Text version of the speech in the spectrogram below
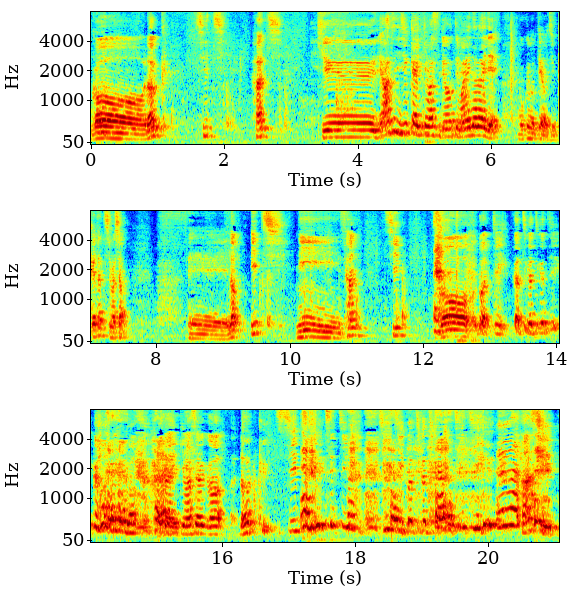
5、6、7、8、9、であと20回いきます。両手前習いで。僕の手を10回タッチしましょう。せーの。1、2、3、4、5、こっち、こっち、こっち、こっち、5、5、はい、行きましょう。5、6、7、7、7、こっち、こっち、こっち、7、8、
